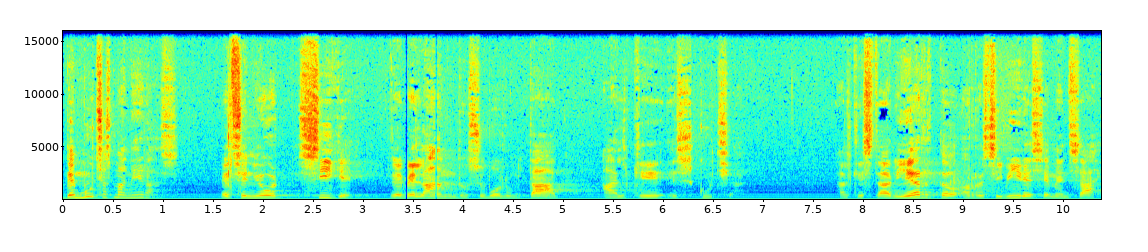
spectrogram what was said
de muchas maneras. El Señor sigue revelando su voluntad al que escucha, al que está abierto a recibir ese mensaje,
